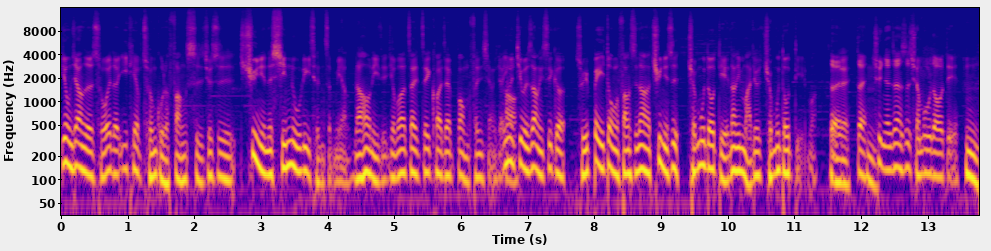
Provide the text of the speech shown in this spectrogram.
用这样的所谓的 ETF 存股的方式，就是去年的心路历程怎么样？然后你有没有在这一块再帮我们分享一下？因为基本上你是一个属于被动的方式。那去年是全部都跌，那你买就全部都跌嘛？对对对，对嗯、去年真的是全部都跌。嗯，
